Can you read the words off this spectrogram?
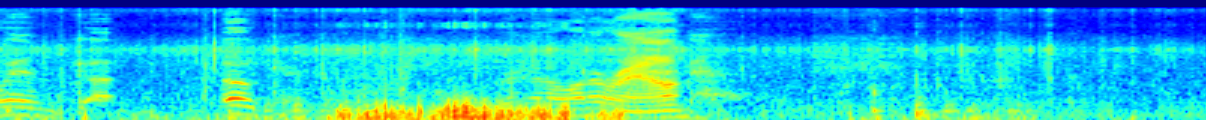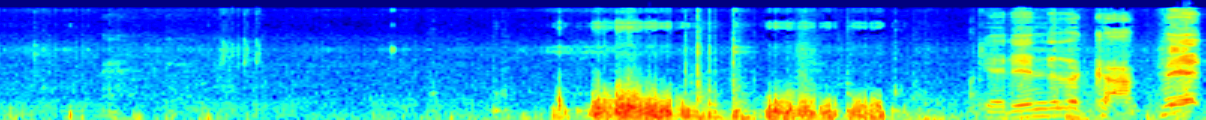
Wind's got... Okay. Bring it on around. Get into the cockpit.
